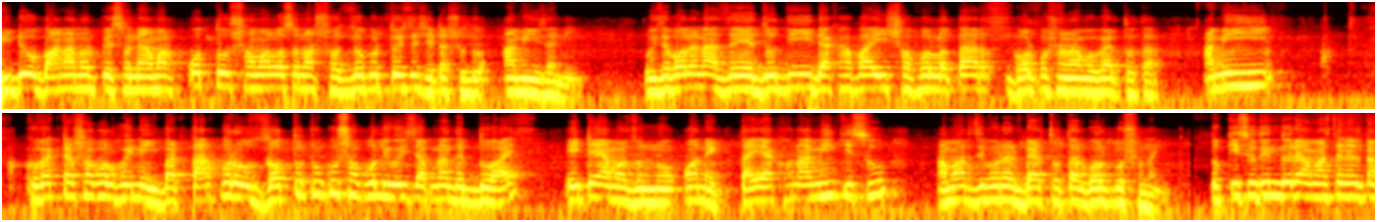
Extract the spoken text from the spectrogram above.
ভিডিও বানানোর পেছনে আমার কত সমালোচনা সহ্য করতে হয়েছে সেটা শুধু আমিই জানি। ওই যে বলে না যে, যদি দেখা পাই সফলতার, গল্প শোনাবো ব্যর্থতার। আমি খুব একটা সফল হইনি বাট তারপরেও যতটুকু সফলই হয়েছে আপনাদের দোয়ায় এইটাই আমার জন্য অনেক। তাই এখন আমি কিছু আমার জীবনের ব্যর্থতার গল্প শোনাই। তো কিছুদিন ধরে আমার চ্যানেলটা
